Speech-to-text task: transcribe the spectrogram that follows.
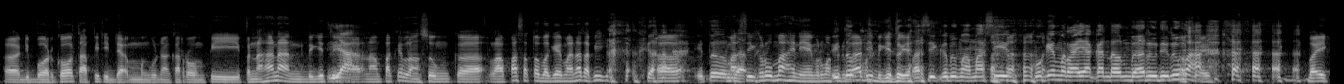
di borgol tapi tidak menggunakan rompi penahanan begitu ya. Iya. Nampaknya langsung ke lapas atau bagaimana tapi eh, itu masih ke rumah ini ya, rumah Itu pribadi begitu ya. Masih ke rumah, masih mungkin merayakan tahun baru di rumah. Oke. Baik,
